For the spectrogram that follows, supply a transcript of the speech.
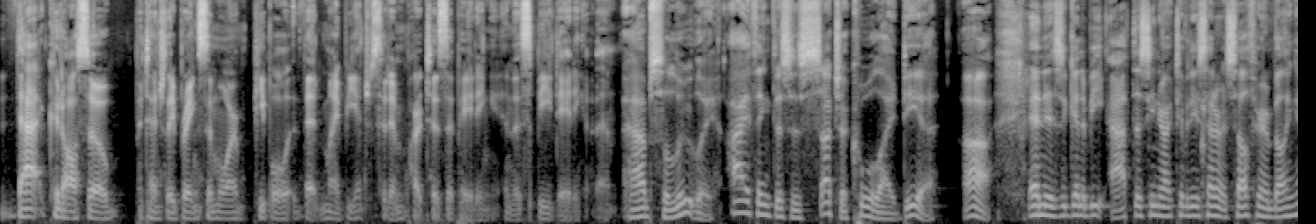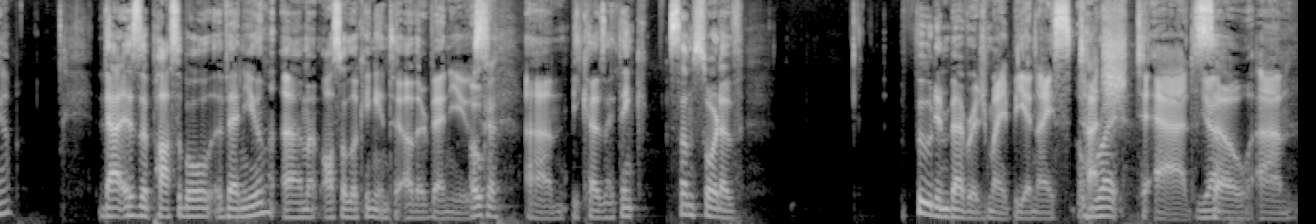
that could also potentially bring some more people that might be interested in participating in the speed dating event. Absolutely. I think this is such a cool idea. Ah, and is it going to be at the Senior Activity Center itself here in Bellingham? That is a possible venue. Um, I'm also looking into other venues. Okay. Um, because I think some sort of food and beverage might be a nice touch Right. to add. Yeah. So um,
